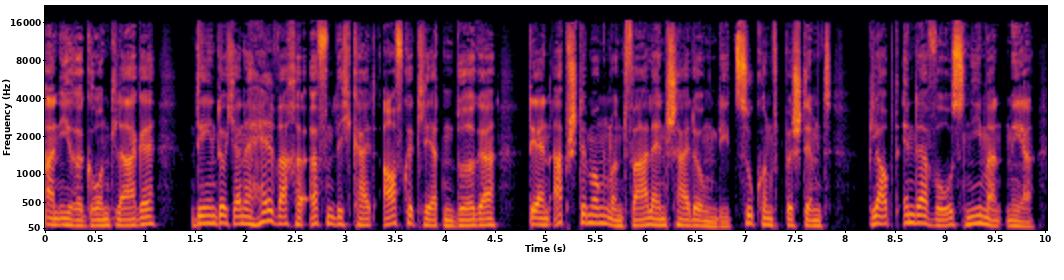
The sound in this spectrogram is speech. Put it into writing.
An ihre Grundlage den durch eine hellwache Öffentlichkeit aufgeklärten Bürger, der in Abstimmungen und Wahlentscheidungen die Zukunft bestimmt, glaubt in Davos niemand mehr –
